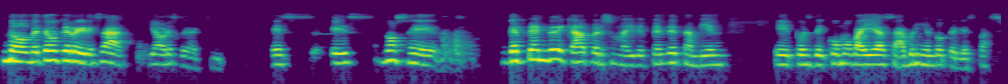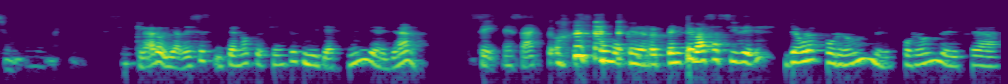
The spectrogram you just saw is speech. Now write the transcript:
no, me tengo que regresar y ahora estoy aquí. Es, es, no sé, depende de cada persona y depende también eh, pues de cómo vayas abriéndote el espacio. Sí, claro, y a veces ya no te sientes ni de aquí ni de allá. Sí, exacto. Es como que de repente vas así de, ¿y ahora por dónde? ¿Por dónde? O sea,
